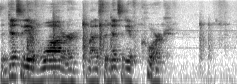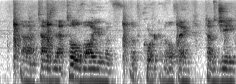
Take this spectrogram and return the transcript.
the density of water minus the density of cork uh, times that total volume of, of the cork of the whole thing times G.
